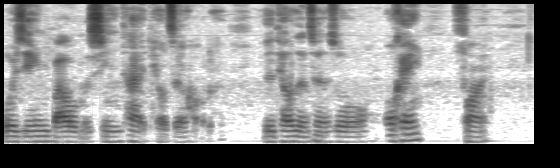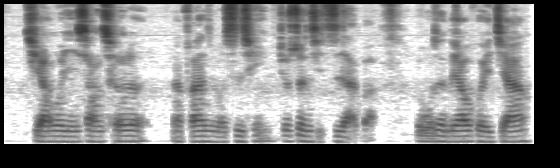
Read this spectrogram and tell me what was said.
我已经把我们心态调整好了，就是调整成说 OK fine，既然我已经上车了，那发生什么事情就顺其自然吧。如果真的要回家，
